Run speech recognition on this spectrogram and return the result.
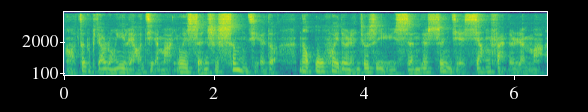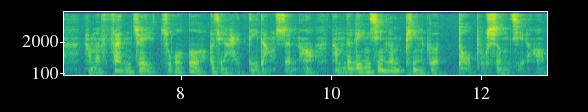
啊，这个比较容易了解嘛，因为神是圣洁的。那污秽的人就是与神的圣洁相反的人嘛，他们犯罪作恶，而且还抵挡神哈，他们的灵性跟品格都不圣洁哈。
